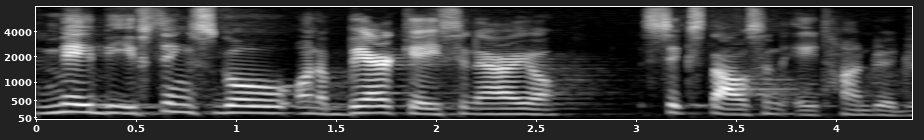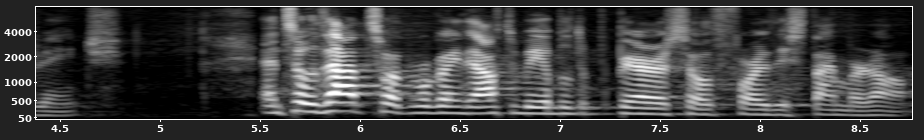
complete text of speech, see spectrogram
maybe if things go on a bear case scenario, 6,800 range. And so that's what we're going to have to be able to prepare ourselves for this time around.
